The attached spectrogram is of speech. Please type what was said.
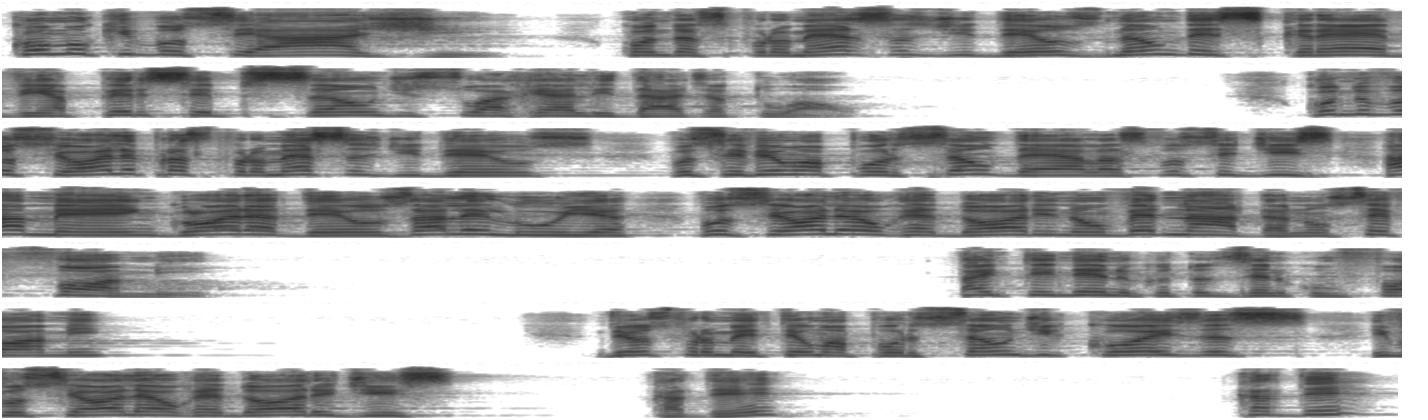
como que você age quando as promessas de Deus não descrevem a percepção de sua realidade atual? Quando você olha para as promessas de Deus, você vê uma porção delas, você diz amém, glória a Deus, aleluia. Você olha ao redor e não vê nada, a não ser fome. Está entendendo o que eu estou dizendo com fome? Deus prometeu uma porção de coisas e você olha ao redor e diz: cadê? Cadê?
